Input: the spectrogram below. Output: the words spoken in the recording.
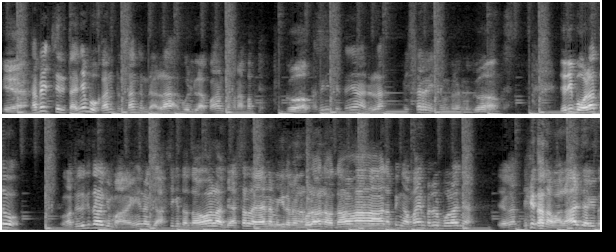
Iya. tapi ceritanya bukan tentang kendala gue di lapangan atau kenapa Goks. tapi ini ceritanya adalah misteri sebenarnya Goks. jadi bola tuh waktu itu kita lagi main lagi asik kita tawa lah biasa lah ya namanya kita main bola tawa tawa haha tapi nggak main padahal bolanya ya kan kita tawa aja gitu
